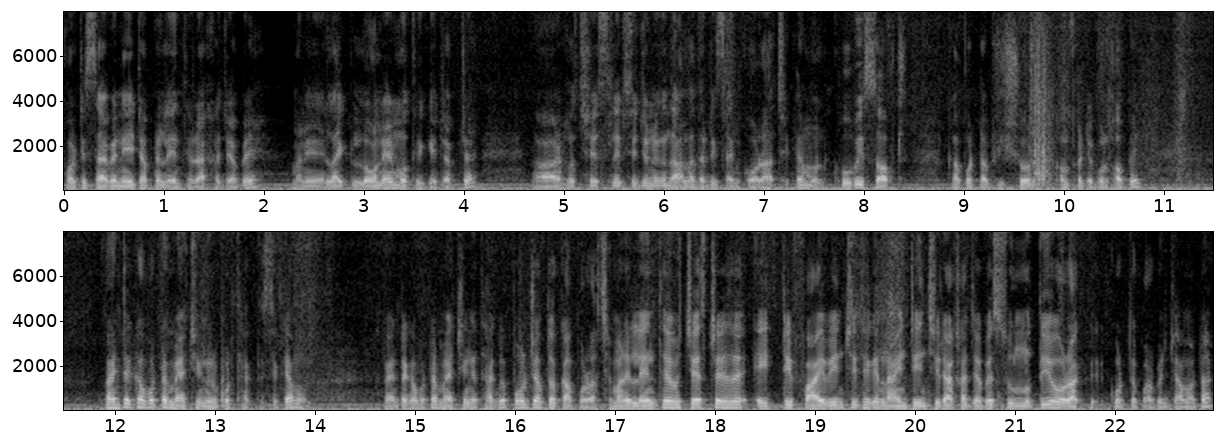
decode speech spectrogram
ফর্টি সেভেন এইট আপনার লেন্থে রাখা যাবে। মানে লাইক লোনের মধ্যে গেট আপটা আর হচ্ছে স্লিপসের জন্য কিন্তু আলাদা ডিজাইন করা আছে, কেমন? খুবই সফট কাপড়টা ভীষণ কমফোর্টেবল হবে। প্যান্টের কাপড়টা ম্যাচিংয়ের উপর থাকতেছে, কেমন? প্যান্টের কাপড়টা ম্যাচিংয়ে থাকবে, পর্যাপ্ত কাপড় আছে। মানে লেন্থে চেস্টে এইটটি ফাইভ ইঞ্চি থেকে নাইনটি ইঞ্চি রাখা যাবে শূন্যতিও রাখতে, করতে পারবেন জামাটা।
